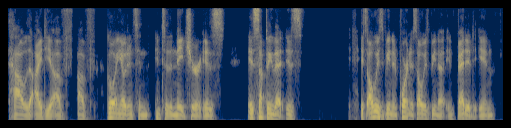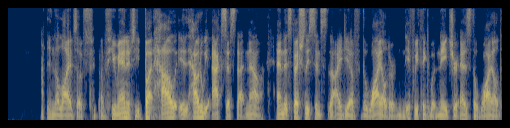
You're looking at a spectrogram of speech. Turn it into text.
how the idea of of going out into into the nature is is something that is it's always been important. It's always been uh, embedded in in the lives of of humanity. But how is how do we access that now? And especially since the idea of the wild or if we think about nature as the wild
